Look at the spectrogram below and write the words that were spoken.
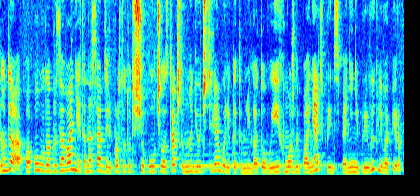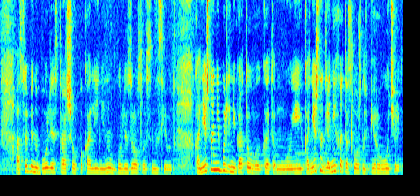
Ну да, по поводу образования, это на самом деле просто тут еще получилось так, что многие учителя были к этому не готовы, и их можно понять, в принципе, они не привыкли, во-первых, особенно более старшего поколения, ну, более взрослые в смысле. Вот, конечно, они были не готовы к этому, и, конечно, для них это сложно в первую очередь.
